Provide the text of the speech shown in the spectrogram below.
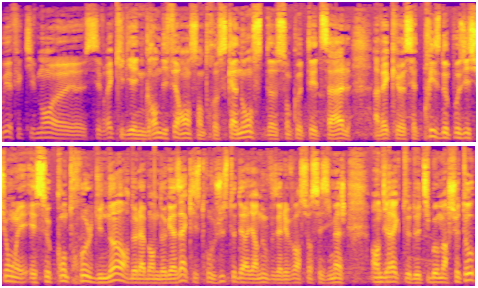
Oui, effectivement, euh, c'est vrai qu'il y a une grande différence entre ce qu'annonce de son côté de Sahel avec euh, cette prise de position et, ce contrôle du nord de la bande de Gaza qui se trouve juste derrière nous. Vous allez voir sur ces images en direct de Thibaut Marcheteau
